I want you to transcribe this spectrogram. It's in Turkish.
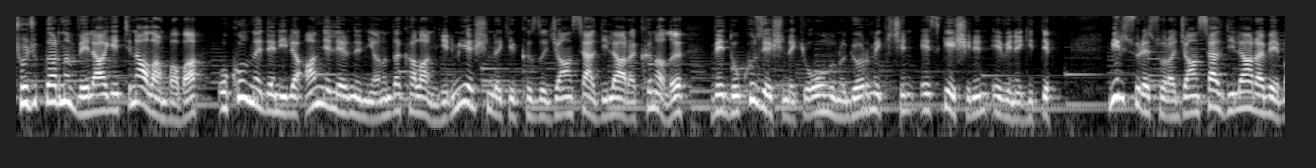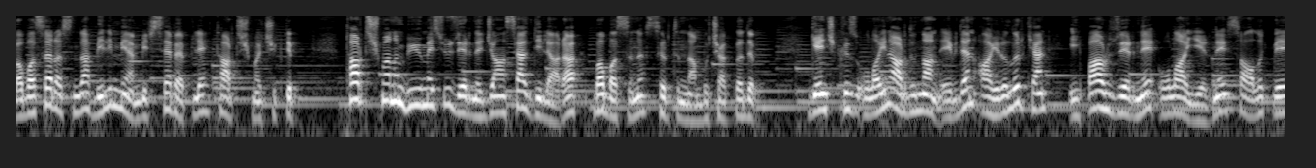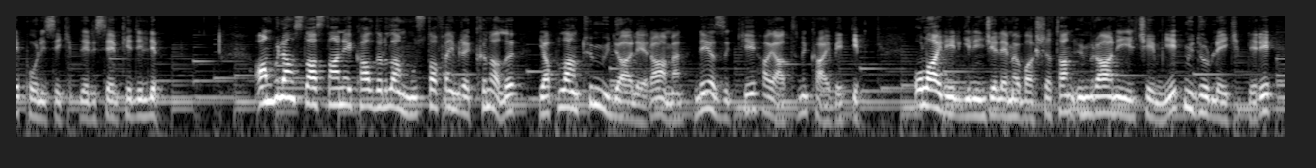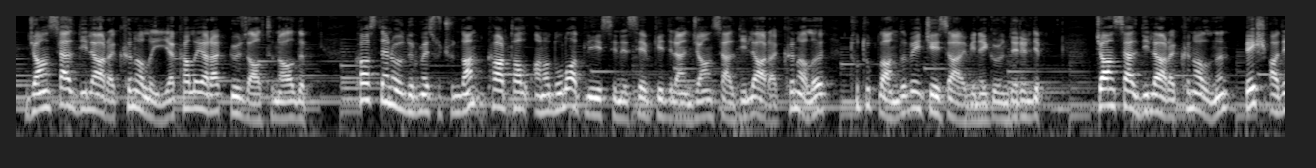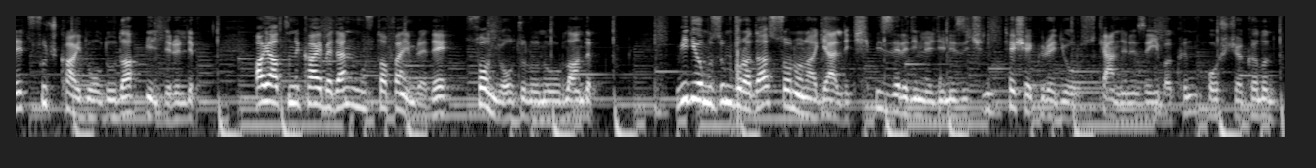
Çocuklarının velayetini alan baba, okul nedeniyle annelerinin yanında kalan 20 yaşındaki kızı Cansel Dilara Kınalı ve 9 yaşındaki oğlunu görmek için eski eşinin evine gitti. Bir süre sonra Cansel Dilara ve babası arasında bilinmeyen bir sebeple tartışma çıktı. Tartışmanın büyümesi üzerine Cansel Dilara babasını sırtından bıçakladı. Genç kız olayın ardından evden ayrılırken ihbar üzerine olay yerine sağlık ve polis ekipleri sevk edildi. Ambulansla hastaneye kaldırılan Mustafa Emre Kınalı yapılan tüm müdahaleye rağmen ne yazık ki hayatını kaybetti. Olayla ilgili inceleme başlatan Ümraniye İlçe Emniyet Müdürlüğü ekipleri Cansel Dilara Kınalı'yı yakalayarak gözaltına aldı. Kasten öldürme suçundan Kartal Anadolu Adliyesi'ne sevk edilen Cansel Dilara Kınalı tutuklandı ve cezaevine gönderildi. Cansel Dilara Kınalı'nın 5 adet suç kaydı olduğu da bildirildi. Hayatını kaybeden Mustafa Emre de son yolculuğunu uğurlandı. Videomuzun burada sonuna geldik. Bizleri dinlediğiniz için teşekkür ediyoruz. Kendinize iyi bakın, hoşçakalın.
